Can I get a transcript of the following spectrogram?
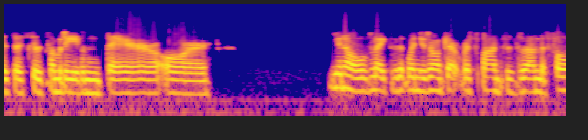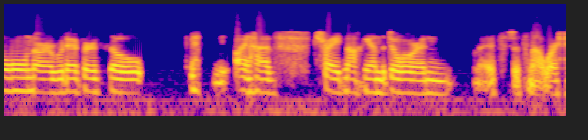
is there still somebody even there or, you know, like when you don't get responses on the phone or whatever. So I have tried knocking on the door and it's just not worth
